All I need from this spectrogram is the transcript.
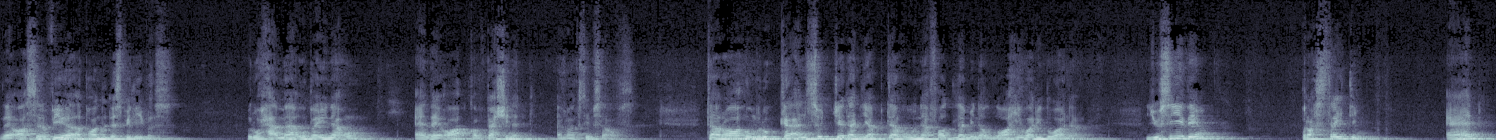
they are severe upon the disbelievers. رُحَمَاءُ بَيْنَهُمْ And they are compassionate amongst themselves. تراهم ركعا سجدا يبتغون فضلا من الله ورضوانا You see them prostrating and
